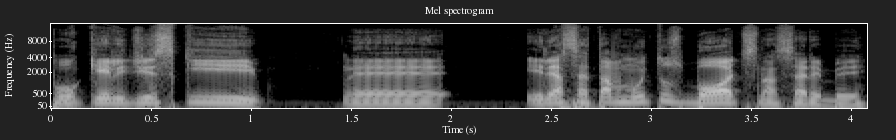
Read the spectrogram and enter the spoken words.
Porque ele disse que é, ele acertava muitos botes na Série B.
